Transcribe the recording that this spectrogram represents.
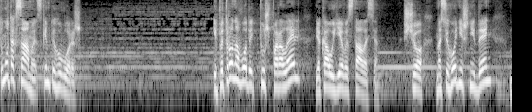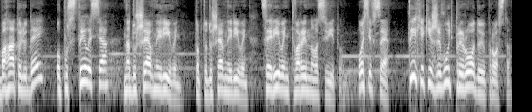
Тому так само, з ким ти говориш. І Петро наводить ту ж паралель, яка у Єви сталася, що на сьогоднішній день багато людей опустилися на душевний рівень. Тобто душевний рівень це рівень тваринного світу. Ось і все. Тих, які живуть природою просто.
